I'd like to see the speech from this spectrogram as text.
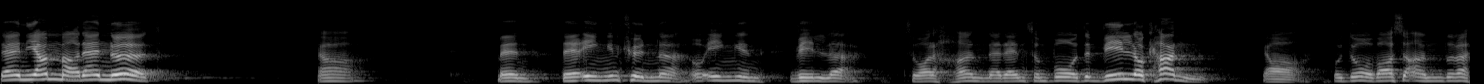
Det er en jammer, det er en nød. Ja, men der ingen kunne og ingen ville, så var det Han er den som både vil og kan. Ja, og da var så andre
